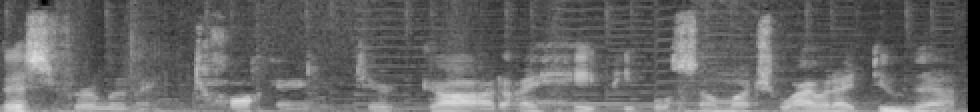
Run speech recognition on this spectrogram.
this for a living. Talking. Dear God, I hate people so much. Why would I do that?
